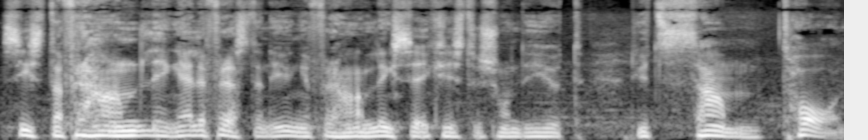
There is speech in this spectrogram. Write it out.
Sista förhandling, eller förresten det är ju ingen förhandling säger Kristersson, det är ju ett, det är ett samtal.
